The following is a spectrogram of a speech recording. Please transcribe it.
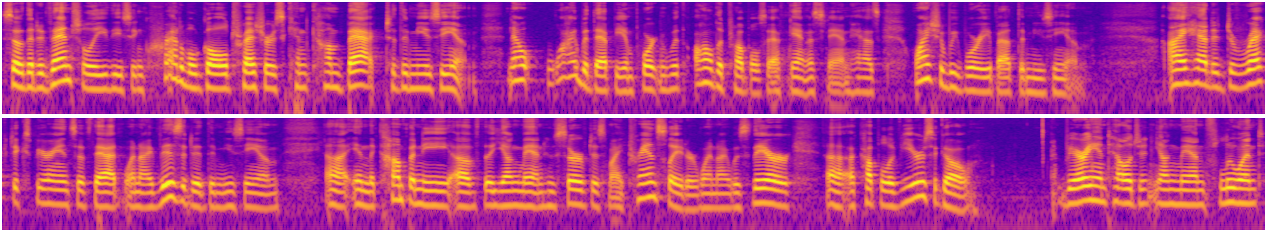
so that eventually these incredible gold treasures can come back to the museum. Now, why would that be important with all the troubles Afghanistan has? Why should we worry about the museum? I had a direct experience of that when I visited the museum uh, in the company of the young man who served as my translator when I was there uh, a couple of years ago. Very intelligent young man, fluent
